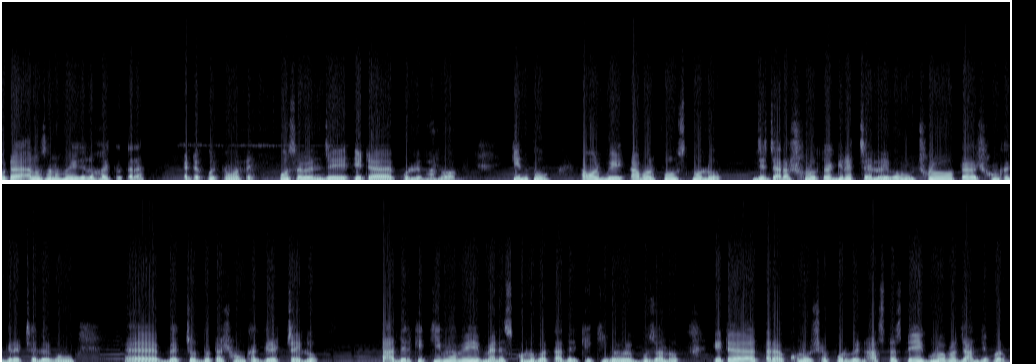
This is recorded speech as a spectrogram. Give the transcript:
ওটা আলোচনা হয়ে গেলে হয়তো তারা একটা ঐক্যমতে পৌঁছাবেন যে এটা করলে ভালো হবে। কিন্তু আমার আমার প্রশ্ন হলো যে যারা ষোলোটা গ্রেড চাইলো এবং ষোলোটা সংখ্যা গ্রেড চাইলো এবং চোদ্দটা সংখ্যা গ্রেড চাইলো, তাদেরকে কীভাবে ম্যানেজ করল বা তাদেরকে কীভাবে বোঝালো, এটা তারা খোলসা করবেন। আস্তে আস্তে এগুলো আমরা জানতে পারব।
